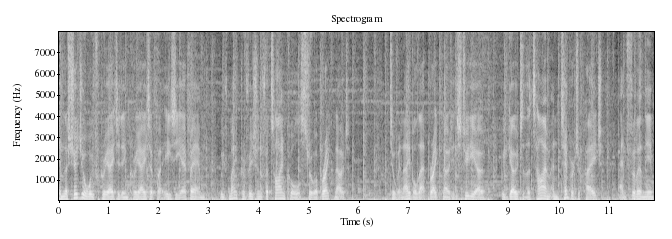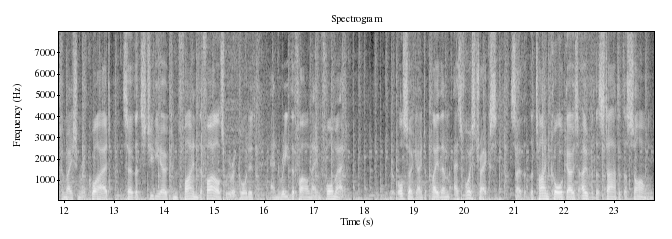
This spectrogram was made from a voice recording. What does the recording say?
In the schedule we've created in Creator for Easy FM, we've made provision for time calls through a break note. To enable that break note in Studio, we go to the time and temperature page and fill in the information required so that Studio can find the files we recorded and read the file name format. We're also going to play them as voice tracks so that the time call goes over the start of the song.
